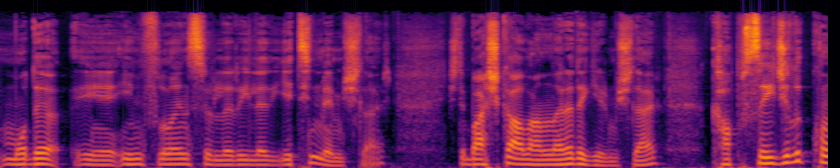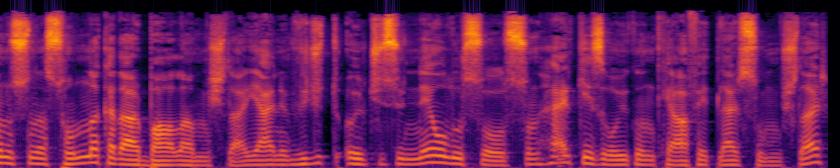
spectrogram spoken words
moda e, influencerlarıyla yetinmemişler. İşte başka alanlara da girmişler. Kapsayıcılık konusuna sonuna kadar bağlanmışlar. Yani vücut ölçüsü ne olursa olsun herkese uygun kıyafetler sunmuşlar.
